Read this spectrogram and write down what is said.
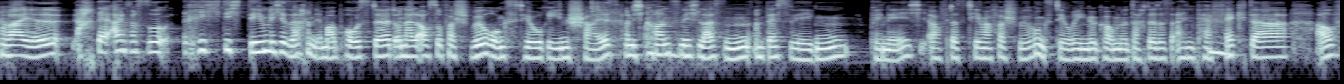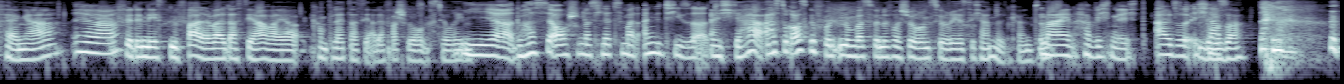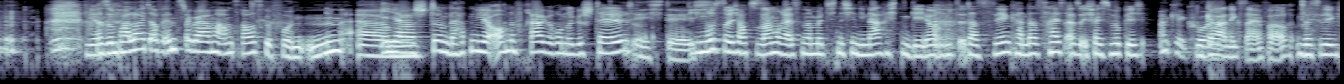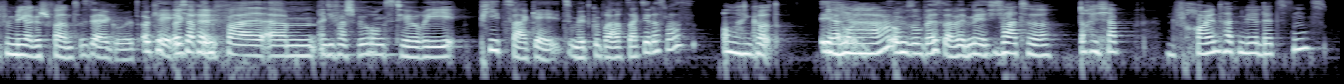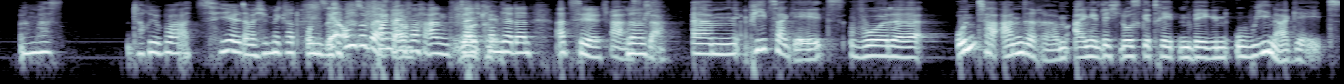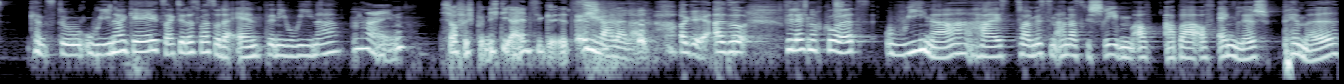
weil, ach, der einfach so richtig dämliche Sachen immer postet und halt auch so Verschwörungstheorien scheiß. Und ich konnte es nicht lassen. Und deswegen bin ich auf das Thema Verschwörungstheorien gekommen und dachte, das ist ein perfekter Aufhänger Ja. für den nächsten Fall, weil das Jahr war ja komplett das Jahr der Verschwörungstheorien. Ja, du hast ja auch schon das letzte Mal angeteasert. Ich, ja, hast du rausgefunden, um was für eine Verschwörungstheorie es sich handeln könnte? Nein, habe ich nicht. Also ich habe Loser. Also ein paar Leute auf Instagram haben es rausgefunden. Ähm, Ja, stimmt. Da hatten wir ja auch eine Fragerunde gestellt. Richtig. Ich musste mich auch zusammenreißen, damit ich nicht in die Nachrichten gehe und das sehen kann. Das heißt also, ich weiß wirklich Okay, cool. gar nichts einfach. Deswegen bin ich mega gespannt. Sehr gut. Okay, ich habe Okay. den Fall, ähm, die Verschwörungstheorie Pizzagate mitgebracht. Sagt ihr das was? Oh mein Gott. und umso besser, wenn nicht. Warte. Doch, ich habe, ein Freund hat mir letztens irgendwas darüber erzählt, aber ich bin mir gerade unsicher. Ja, umso Fang besser. einfach an. Vielleicht Okay. kommt ja dann, erzähl. Alles Los. klar. Ähm, Pizzagate wurde unter anderem eigentlich losgetreten wegen Wienergate. Kennst du Wienergate? Sagt dir das was? Oder Anthony Wiener? Nein. Ich hoffe, ich bin nicht die Einzige jetzt. Nein, nein, nein. Okay, also vielleicht noch kurz. Wiener heißt zwar ein bisschen anders geschrieben, auf, aber auf Englisch Pimmel.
